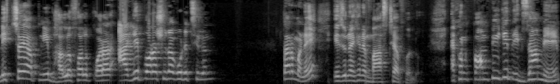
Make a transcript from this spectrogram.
নিশ্চয়ই আপনি ভালো ফল করার আগে পড়াশোনা করেছিলেন। তার মানে এই জন্য এখানে মাস্ট হ্যাভ হলো। এখন কম্পিটিটিভ এক্সামে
